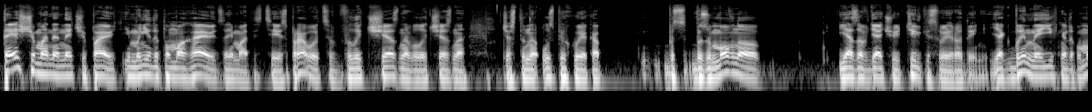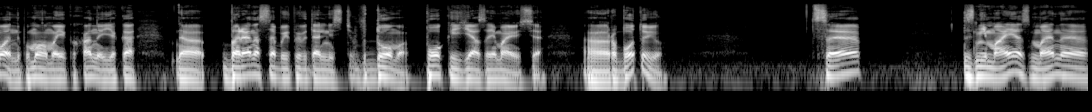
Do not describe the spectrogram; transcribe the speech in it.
те, що мене не чіпають і мені допомагають займатися цією справою, це величезна, величезна частина успіху, яка безумовно. Я завдячую тільки своїй родині. Якби не їхня допомога, не допомога моєї коханої, яка е, бере на себе відповідальність вдома, поки я займаюся е, роботою, це знімає з мене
